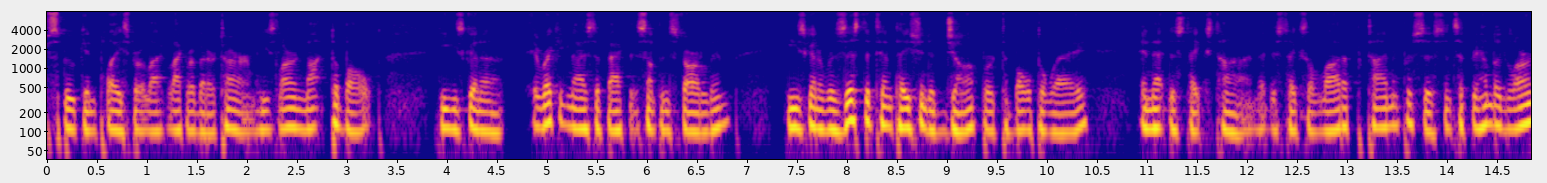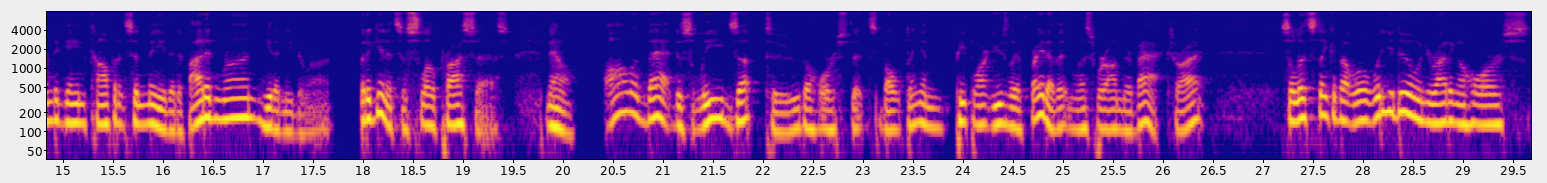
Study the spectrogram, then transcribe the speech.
spook in place, for lack, lack of a better term. He's learned not to bolt. He's going to recognize the fact that something startled him. He's going to resist the temptation to jump or to bolt away. And that just takes time. That just takes a lot of time and persistence. And for him to learn to gain confidence in me that if I didn't run, he didn't need to run. But again, it's a slow process. Now, all of that just leads up to the horse that's bolting, and people aren't usually afraid of it unless we're on their backs, right? So let's think about well, what do you do when you're riding a horse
